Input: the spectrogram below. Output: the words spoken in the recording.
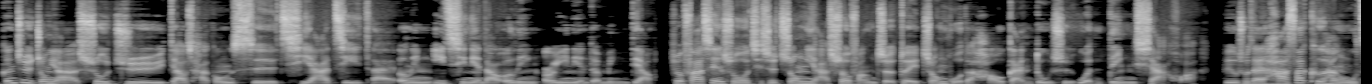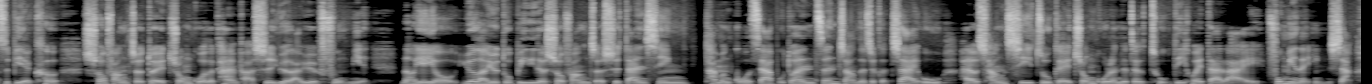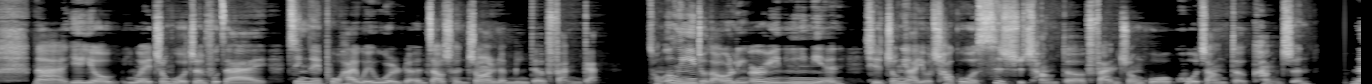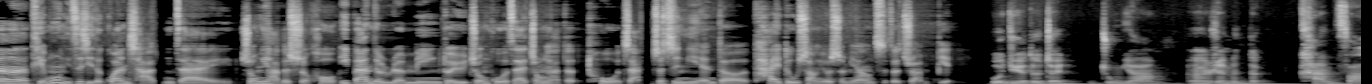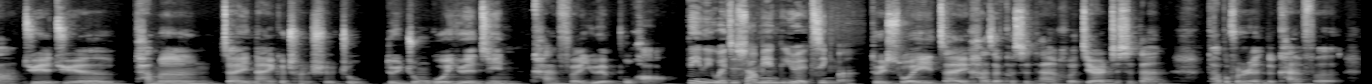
根据中亚数据调查公司气压计在二零一七年到二零二一年的民调，就发现说，其实中亚受访者对中国的好感度是稳定下滑。比如说，在哈萨克和乌兹别克，受访者对中国的看法是越来越负面，然后也有越来越多比例的受访者是担心他们国家不断增长的这个债务，还有长期租给中国人的这个土地会带来负面的影响。那也有因为中国政府在境内迫害维吾尔人，造成中亚人民的反感。从二零一九到二零二零年，其实中亚有超过四十场的反中国扩张的抗争。那铁木，你自己的观察，你在中亚的时候，一般的人民对于中国在中亚的拓展这几年的态度上有什么样子的转变？我觉得在中亚，呃，人们的看法解决他们在哪一个城市住，对中国越近，看法越不好。地理位置上面越近嘛？对，所以在哈萨克斯坦和吉尔吉斯斯坦，大部分人的看法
